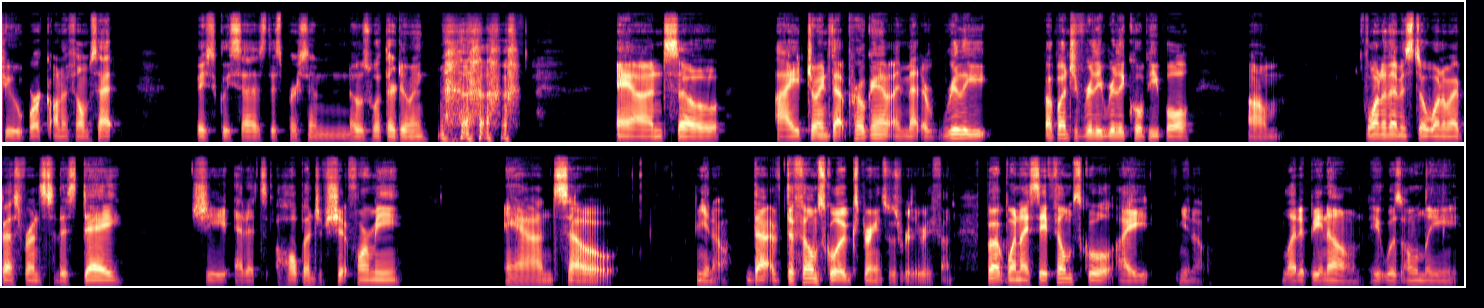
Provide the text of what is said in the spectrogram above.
to work on a film set. Basically says this person knows what they're doing. and so I joined that program. I met a really, a bunch of really, really cool people. Um, one of them is still one of my best friends to this day. She edits a whole bunch of shit for me. And so, you know, that the film school experience was really, really fun. But when I say film school, I, you know, let it be known it was only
